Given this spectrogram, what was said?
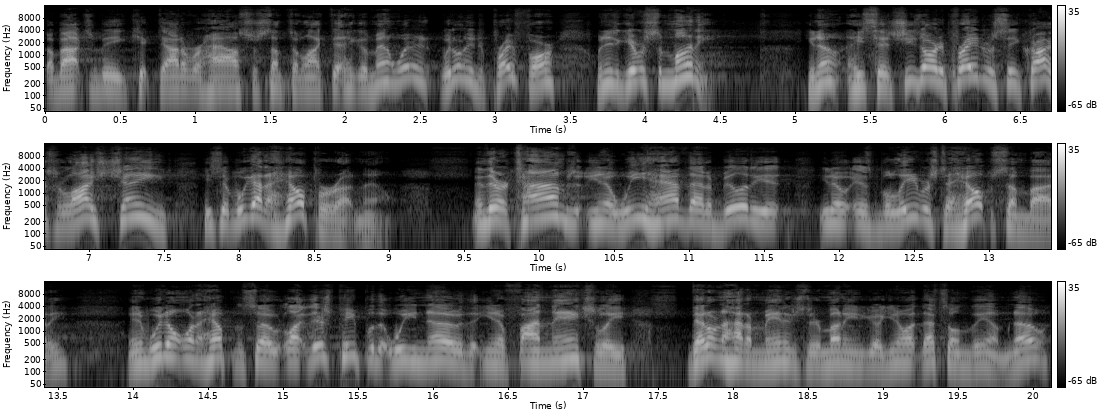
about to be kicked out of her house or something like that." He goes, "Man, we, we don't need to pray for her. We need to give her some money." You know, he said she's already prayed to receive Christ. Her life's changed. He said we got to help her right now. And there are times, you know, we have that ability, you know, as believers to help somebody and we don't want to help them. So, like, there's people that we know that, you know, financially, they don't know how to manage their money. And you go, you know what, that's on them. No,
